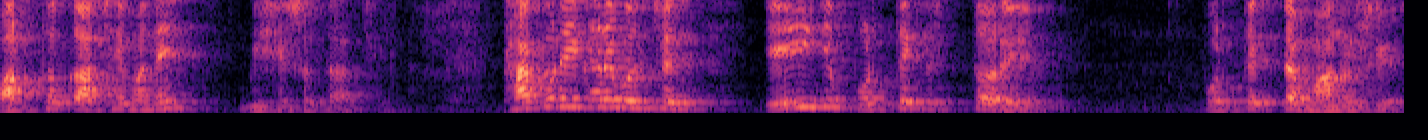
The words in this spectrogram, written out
পার্থক্য আছে মানে বিশেষতা আছে। ঠাকুর এখানে বলছেন, এই যে প্রত্যেক স্তরে, প্রত্যেকটা মানুষের,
